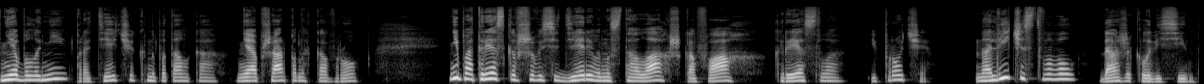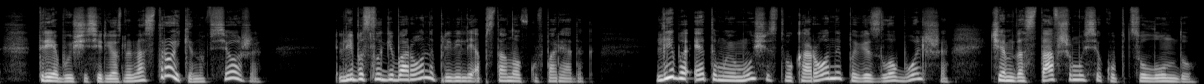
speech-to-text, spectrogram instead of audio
Не было ни протечек на потолках, ни обшарпанных ковров, ни потрескавшегося дерева на столах, шкафах, кресла и прочее. Наличествовал даже клавесин, требующий серьезной настройки, но все же. Либо слуги барона привели обстановку в порядок — либо этому имуществу короны повезло больше, чем доставшемуся купцу Лунду.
